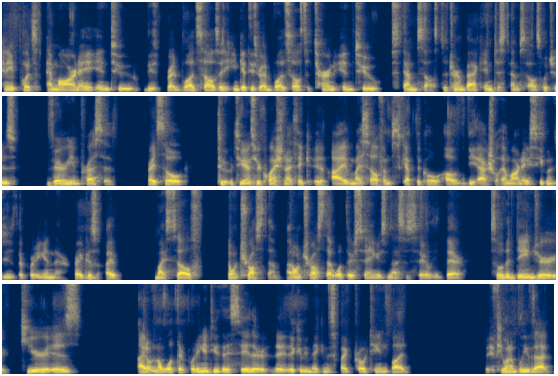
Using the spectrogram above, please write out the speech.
and he puts mRNA into these red blood cells, and he can get these red blood cells to turn into stem cells, to turn back into stem cells, which is very impressive, right? So, to, to answer your question, I think uh, I myself am skeptical of the actual mRNA sequences they're putting in there, right? Because I myself don't trust them. I don't trust that what they're saying is necessarily there. So the danger here is I don't know what they're putting into. You. They say they're, they they could be making the spike protein, but if you want to believe that,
